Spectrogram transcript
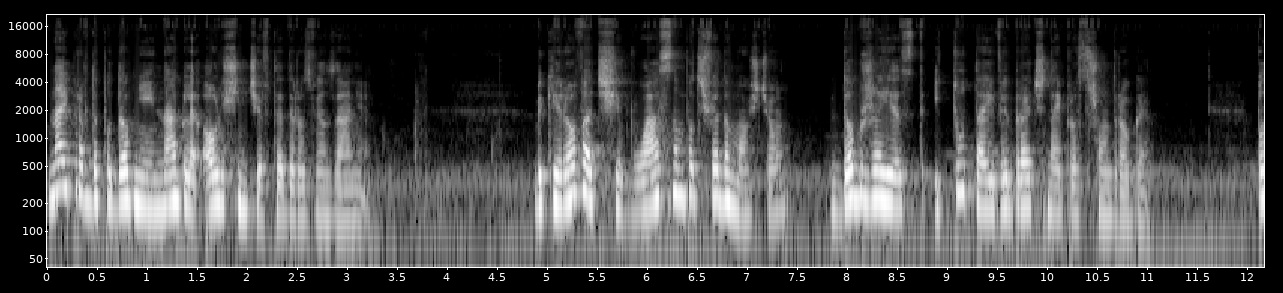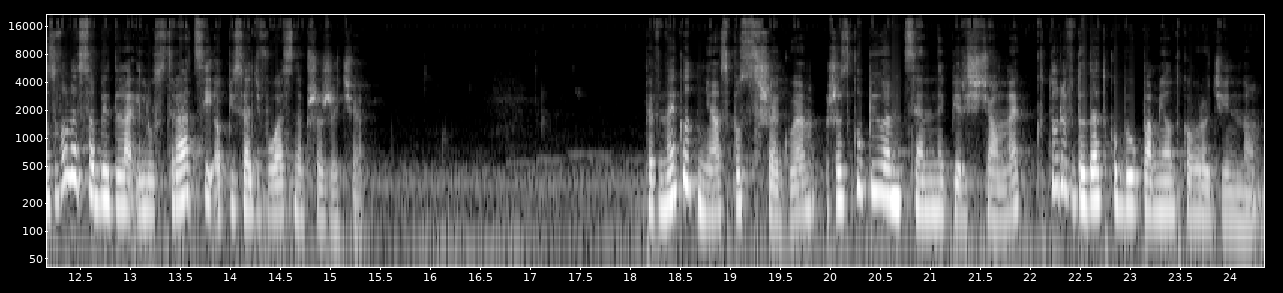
Najprawdopodobniej nagle olśni cię wtedy rozwiązanie. By kierować się własną podświadomością, dobrze jest i tutaj wybrać najprostszą drogę. Pozwolę sobie dla ilustracji opisać własne przeżycie. Pewnego dnia spostrzegłem, że zgubiłem cenny pierścionek, który w dodatku był pamiątką rodzinną.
